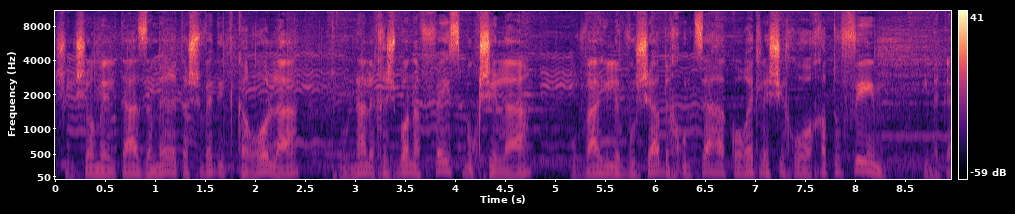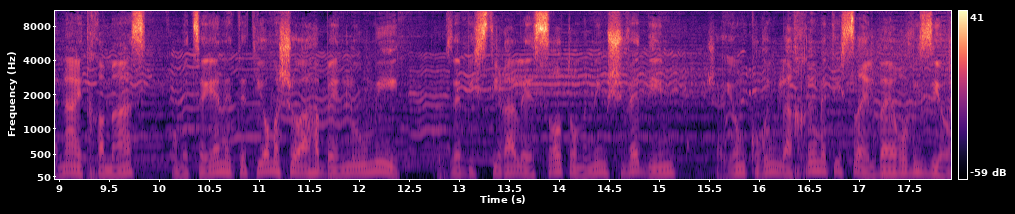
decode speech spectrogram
שלשום העלתה הזמרת השוודית קרולה תמונה לחשבון הפייסבוק שלה, ובה היא לבושה בחולצה הקוראת לשחרור החטופים. היא מגנה את חמאס ומציינת את יום השואה הבינלאומי. כל זה בסתירה לעשרות אומנים שוודים שהיום קוראים להחרים את ישראל באירוויזיון.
